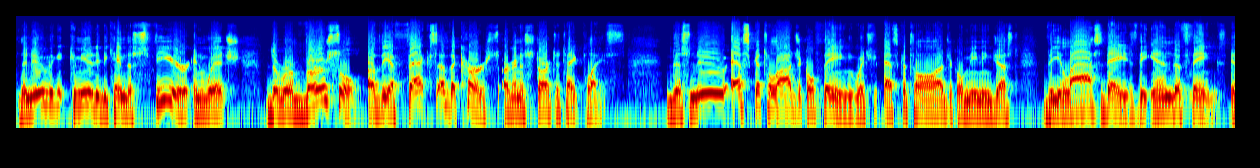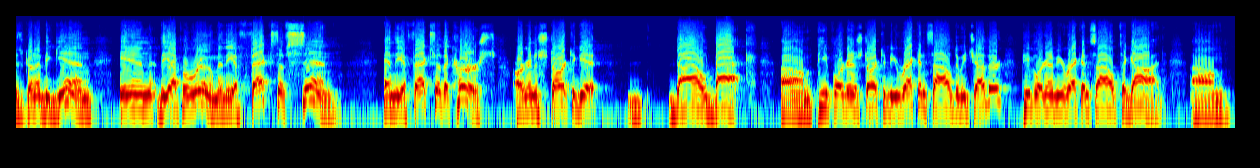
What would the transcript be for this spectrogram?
The new community became the sphere in which the reversal of the effects of the curse are going to start to take place. This new eschatological thing, which eschatological meaning just the last days, the end of things, is going to begin in the upper room. And the effects of sin and the effects of the curse are going to start to get dialed back. Um, people are going to start to be reconciled to each other. People are going to be reconciled to God. Um,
